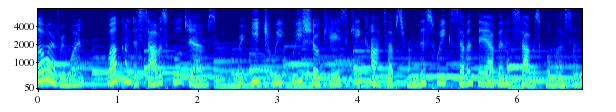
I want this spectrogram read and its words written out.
Hello, everyone. Welcome to Sabbath School Gems, where each week we showcase key concepts from this week's Seventh day Adventist Sabbath School lesson.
